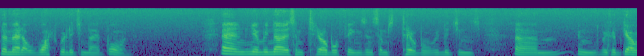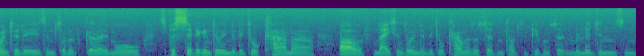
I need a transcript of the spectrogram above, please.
no matter what religion they're born. And you know, we know some terrible things and some terrible religions um, and we could go into these and sort of go more specific into individual karma of nations or individual karmas or certain types of people and certain religions and,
